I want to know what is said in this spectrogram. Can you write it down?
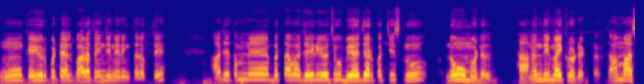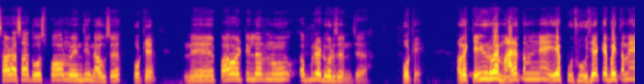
હું કેયુર પટેલ, ભારત એન્જિનિયરિંગ તરફથી. આજે તમને બતાવવા જઈ રહ્યો છું બે હજારનું નવું મોડેલ. નંદી માઇક્રો ટ્રેક્ટર આમાં સાડા સાત હોર્સ પાવરનું એન્જિન આવશે. ઓકે. ને પાવર ટીલરનું અપગ્રેડ વર્ઝન છે. ઓકે. હવે કેયુરભાઈ મારે તમને એ પૂછવું છે કે ભાઈ તમે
